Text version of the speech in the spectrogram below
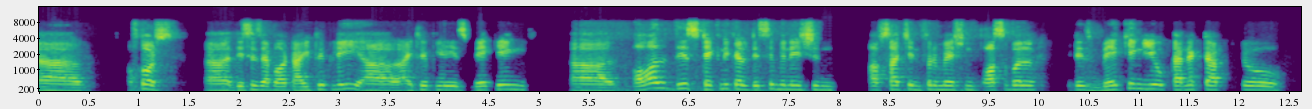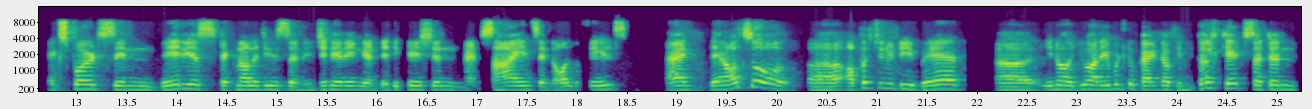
Uh, of course, uh, this is about IEEE. Uh, IEEE is making uh, all this technical dissemination of such information possible. It is making you connect up to experts in various technologies and engineering and education and science and all the fields and there are also uh, opportunity where uh, you know you are able to kind of inculcate certain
